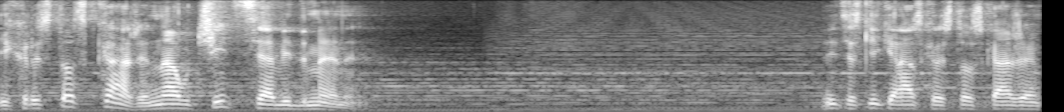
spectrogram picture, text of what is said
І Христос каже: навчіться від мене. Дивіться, скільки раз Христос каже,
